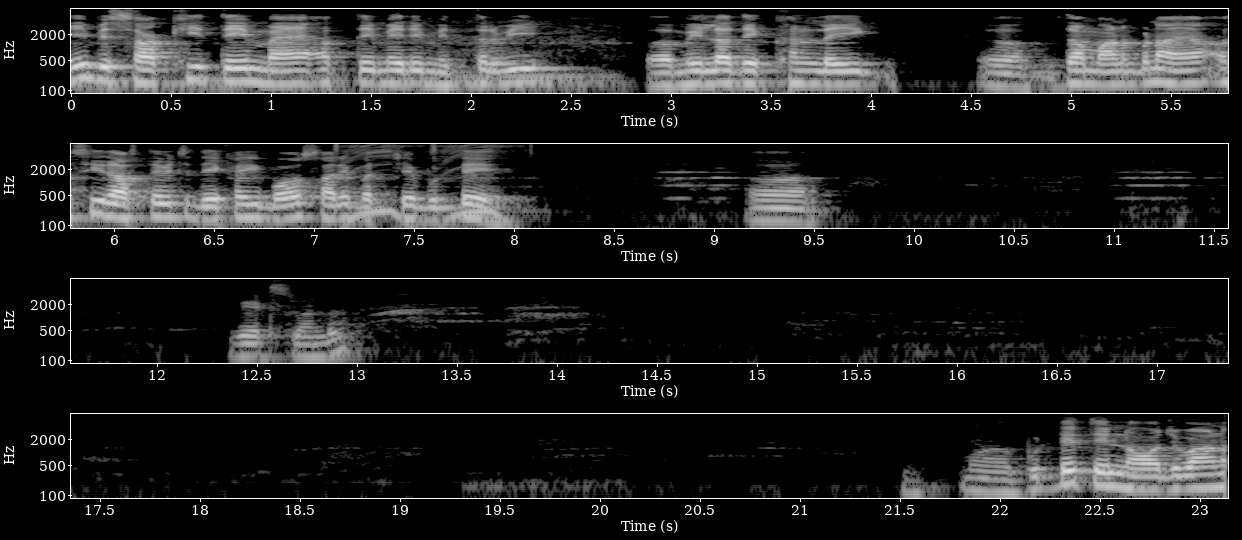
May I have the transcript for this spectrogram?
ਇਹ ਵਿਸਾਖੀ ਤੇ ਮੈਂ ਅਤੇ ਮੇਰੇ ਮਿੱਤਰ ਵੀ ਮੇਲਾ ਦੇਖਣ ਲਈ ਦਾ ਮਨ ਬਣਾਇਆ। ਅਸੀਂ ਰਸਤੇ ਵਿੱਚ ਦੇਖਿਆ ਕਿ ਬਹੁਤ ਸਾਰੇ ਬੱਚੇ, ਬੁੱਢੇ ਵੇਟ ਸਟੂਡੈਂਟ ਬੁੱਢੇ ਤੇ ਨੌਜਵਾਨ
